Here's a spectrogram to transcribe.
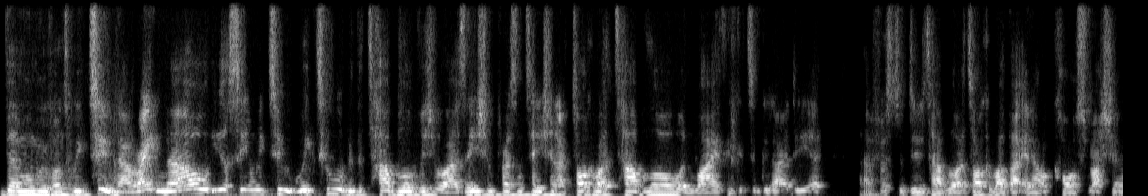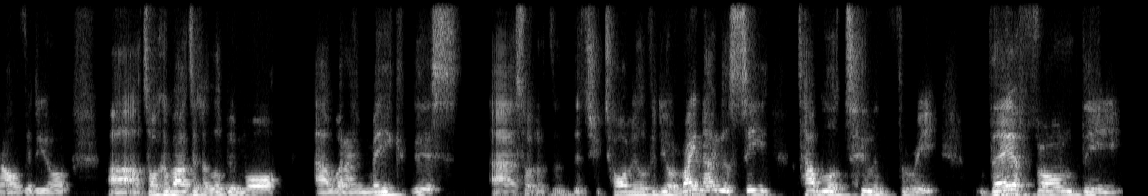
Then we'll move on to week two. Now, right now, you'll see in week two, week two will be the Tableau visualization presentation. I talk about Tableau and why I think it's a good idea uh, for us to do Tableau. I talk about that in our course rationale video. Uh, I'll talk about it a little bit more uh, when I make this uh, sort of the, the, tutorial video. Right now, you'll see Tableau 2 and 3. They're from the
